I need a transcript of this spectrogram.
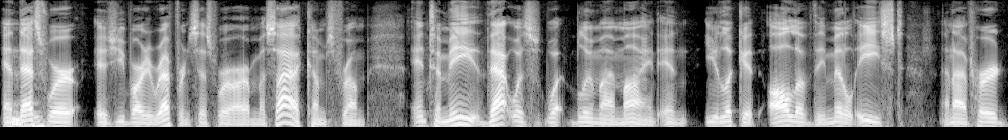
and mm-hmm. that's where as you've already referenced that's where our messiah comes from and to me that was what blew my mind and you look at all of the middle east and i've heard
